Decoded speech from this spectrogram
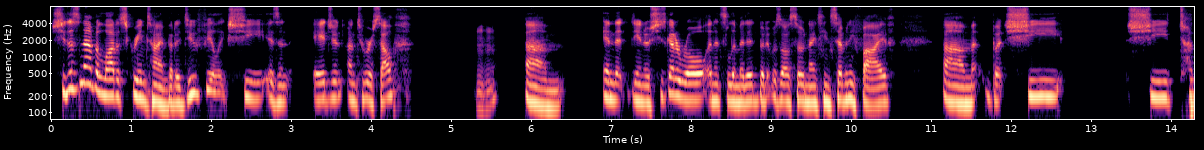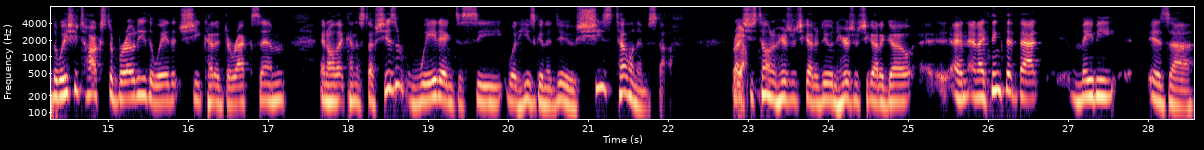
she doesn't have a lot of screen time, but I do feel like she is an agent unto herself. Mhm. Um, in that you know she's got a role and it's limited, but it was also 1975. Um, but she she t- the way she talks to Brody, the way that she kind of directs him, and all that kind of stuff. She isn't waiting to see what he's going to do. She's telling him stuff, right? Yeah. She's telling him here's what you got to do and here's what you got to go, and and I think that that maybe is a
